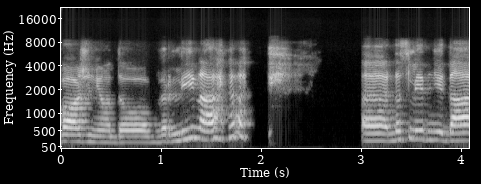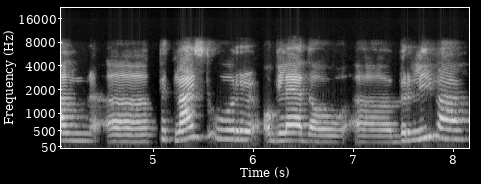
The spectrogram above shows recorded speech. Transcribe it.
vožnjo do Berlina. Uh, naslednji dan uh, 15 ur ogledov Berlina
